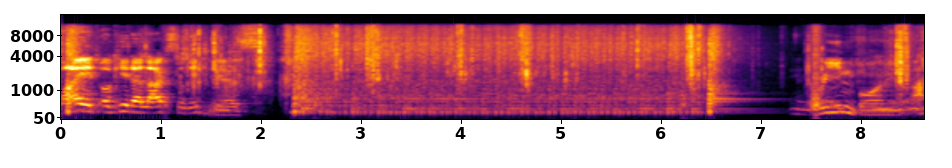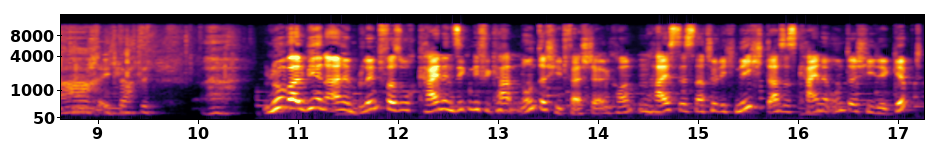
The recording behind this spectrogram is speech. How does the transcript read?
White, okay, da lagst du richtig. Yes. Green Bonnie. Ach, ich dachte. Nur weil wir in einem Blindversuch keinen signifikanten Unterschied feststellen konnten, heißt es natürlich nicht, dass es keine Unterschiede gibt.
